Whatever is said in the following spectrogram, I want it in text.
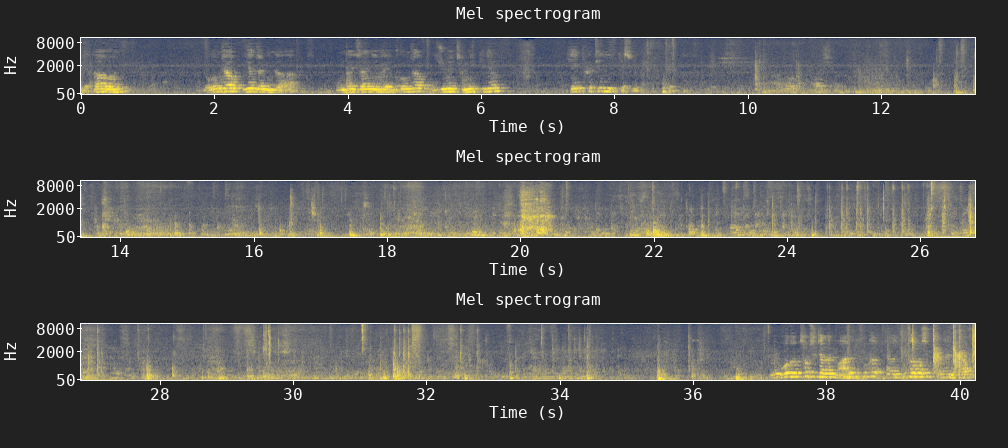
네, 다음은 노동조합 위원장님과 공단 이사장님의 노동조합 2주년 창립 기념 케이크 커팅이 있겠습니다. 네. 우리 모든 참석자들 많은 축하, 저, 축하 박수 부탁드립니다.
